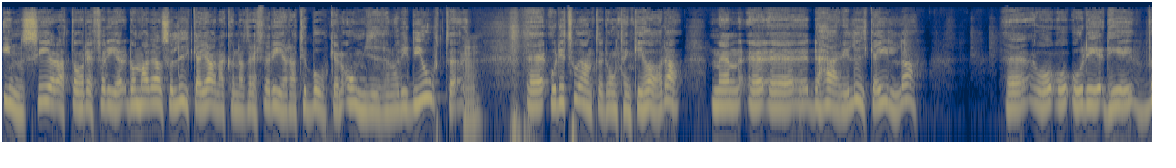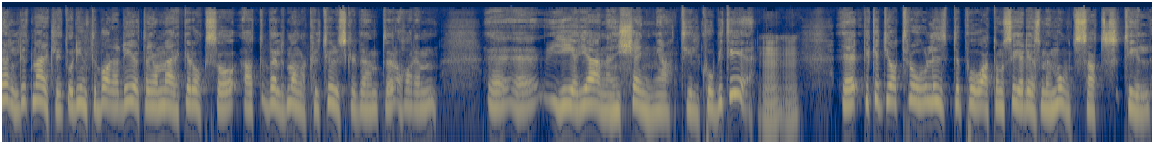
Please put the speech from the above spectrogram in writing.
inser att de refererar, de hade alltså lika gärna kunnat referera till boken Omgiven av idioter. Eh, och det tror jag inte de tänker göra. Men eh, eh, det här är lika illa. Eh, och och, och det, det är väldigt märkligt. Och det är inte bara det, utan jag märker också att väldigt många kulturskribenter har en, eh, eh, ger gärna en känga till KBT. Eh, vilket jag tror lite på att de ser det som en motsats till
